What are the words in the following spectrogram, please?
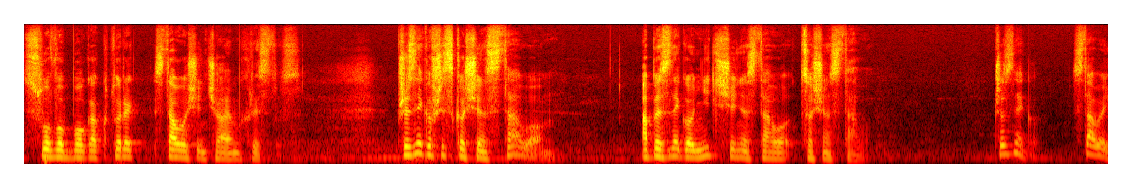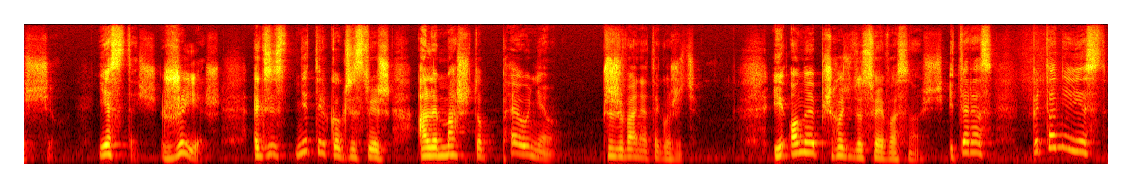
Słowo Boga, które stało się ciałem Chrystus. Przez Niego wszystko się stało, a bez Niego nic się nie stało, co się stało. Przez Niego stałeś się, jesteś, żyjesz. Egzyst nie tylko egzystujesz, ale masz to pełnię przeżywania tego życia. I one przychodzi do swojej własności. I teraz pytanie jest,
